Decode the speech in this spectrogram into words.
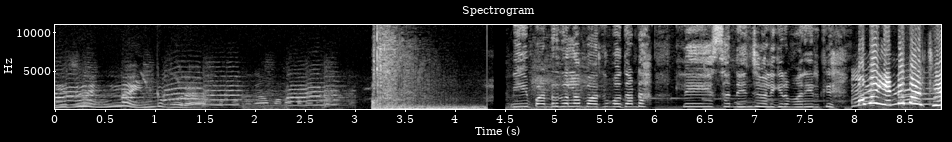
இரு இன்னும் எங்க போற? நீ பண்றதெல்லாம் பார்க்கும்போது தாண்டா லேசா நெஞ்சு வலிக்கிற மாதிரி இருக்கு. அம்மா என்னமாச்சு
